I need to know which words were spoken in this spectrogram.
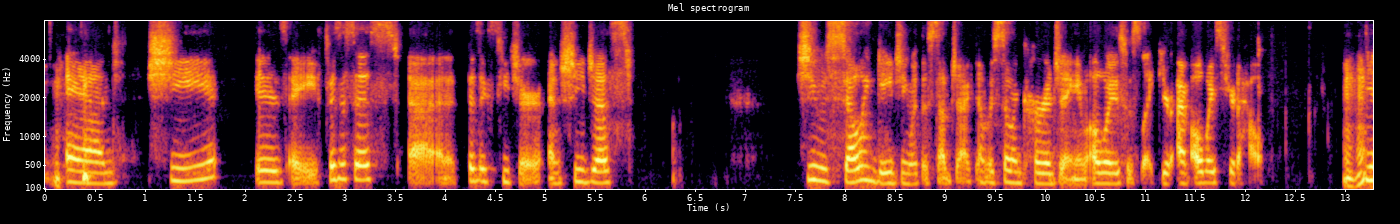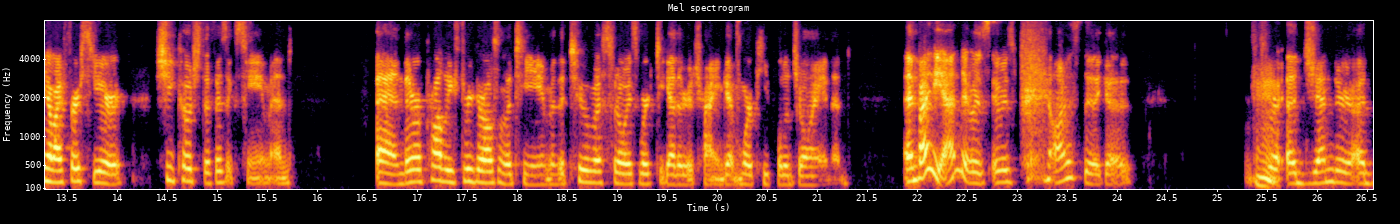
and she is a physicist uh, and a physics teacher, and she just she was so engaging with the subject and was so encouraging and always was like, "You're I'm always here to help." Mhm. You know, my first year, she coached the physics team, and and there were probably three girls on the team, and the two of us would always work together to try and get more people to join, and and by the end, it was it was honestly like a Mhm. a gender a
